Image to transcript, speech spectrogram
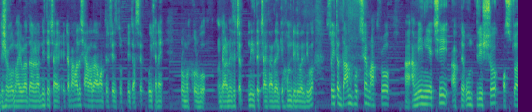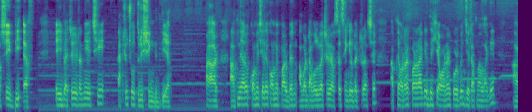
যে সকল ভাই ব্রাদাররা নিতে চায়, এটা বাংলাদেশে আলাদা আমাদের ফেসবুক পেজ আছে। ওইখানে প্রমোট করব। যারা নিতে নিতে চায় তাদেরকে হোম ডেলিভারি দিব। সো এটার দাম হচ্ছে মাত্র আমি নিয়েছি আপনার উনত্রিশশো অষ্টআশি বিএফ এই ব্যাটারিটা নিয়েছি একশো চৌত্রিশ ইঙ্গিত দিয়ে। আর আপনি আরও কমে চাইলে কমে পারবেন, আবার ডাবল ব্যাটারি আছে সিঙ্গেল ব্যাটারি আছে। আপনি অর্ডার করার আগে দেখে অর্ডার করবেন যেটা আপনার লাগে। আর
